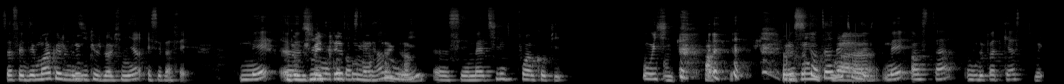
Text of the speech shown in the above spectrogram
ça fait des mois que je me dis que je dois le finir et c'est pas fait. Mais euh, je mettrai mon Instagram, oui, euh, c'est mathilde.copy. Oui. le site internet, mais Insta ou le podcast, oui.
